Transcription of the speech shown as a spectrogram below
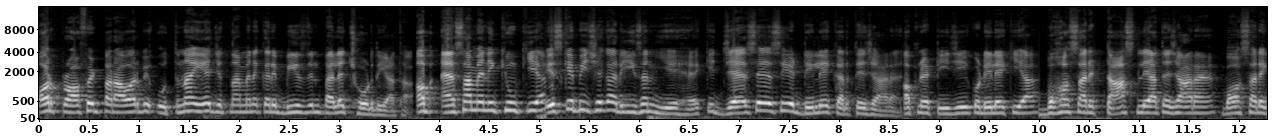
और प्रॉफिट पर आवर भी उतना ही है जितना मैंने करीब 20 दिन पहले छोड़ दिया था। अब ऐसा मैंने क्यों किया? इसके पीछे का रीजन ये है कि जैसे जैसे ये डिले करते जा रहे हैं, अपने टीजी को डिले किया, बहुत सारे टास्क ले आते जा रहे हैं, बहुत सारे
